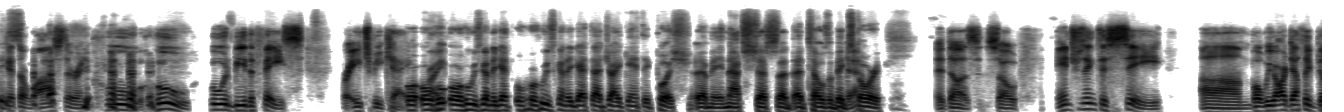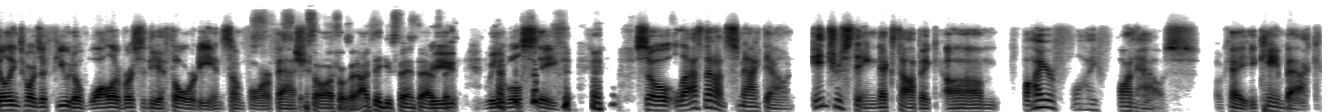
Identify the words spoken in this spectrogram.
ways. at the roster and who who who would be the face for HBK. Or, or, right? who, or who's going to get, or who's going to get that gigantic push? I mean, that's just a, that tells a big Yeah. story. It does. So interesting to see. Um, but we are definitely building towards a feud of Waller versus the Authority in some form or fashion. So I think it's fantastic. we we will see. so last night on SmackDown, interesting. Next topic. Um, Firefly Funhouse. Okay, it came back.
